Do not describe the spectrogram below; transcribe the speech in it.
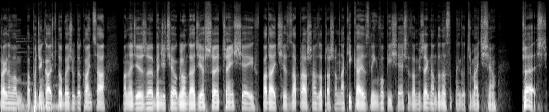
Pragnę Wam podziękować, kto obejrzał do końca. Mam nadzieję, że będziecie oglądać jeszcze częściej. Wpadajcie, zapraszam, zapraszam na Kika, jest link w opisie. Ja się z Wami żegnam. Do następnego. Trzymajcie się. Cześć!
